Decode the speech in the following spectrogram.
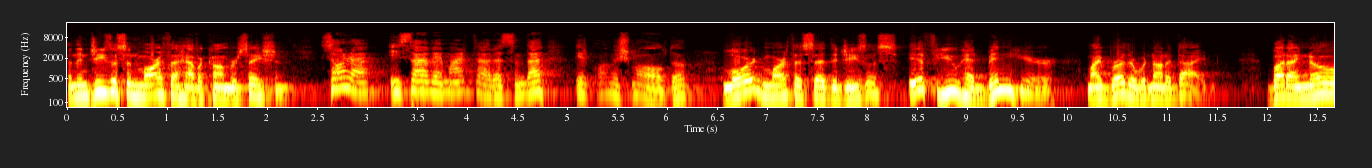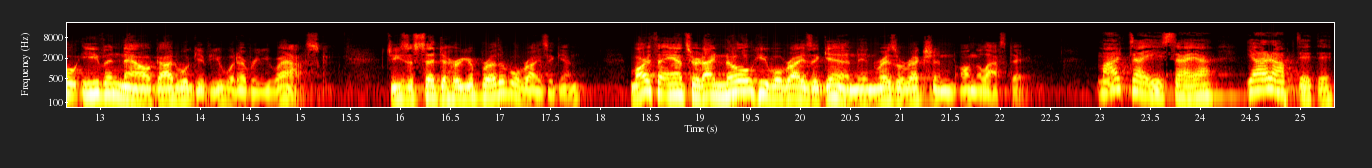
And then Jesus and Martha have a conversation. Sonra İsa ve Marta arasında bir konuşma oldu. Lord, Martha said to Jesus, if you had been here, my brother would not have died. But I know even now God will give you whatever you ask. Jesus said to her, Your brother will rise again. Martha answered, I know he will rise again in resurrection on the last day. Marta İsa'ya Ya Rab dedi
